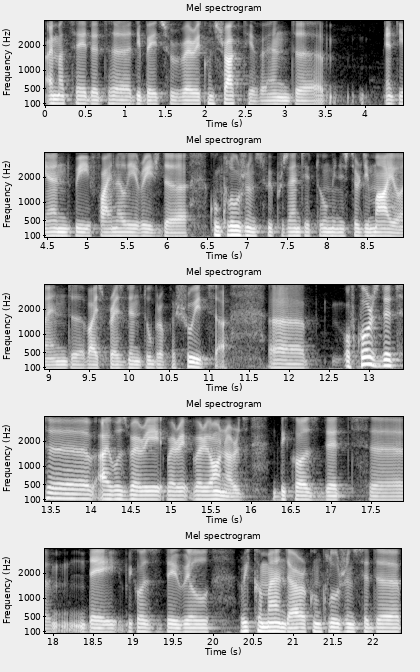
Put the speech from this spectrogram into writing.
I must say that uh, debates were very constructive, and uh, at the end, we finally reached the conclusions we presented to Minister Di Maio and uh, Vice President Dubravka Šuica. Uh, of course, that uh, I was very, very, very honored because that they because they will recommend our conclusions at the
